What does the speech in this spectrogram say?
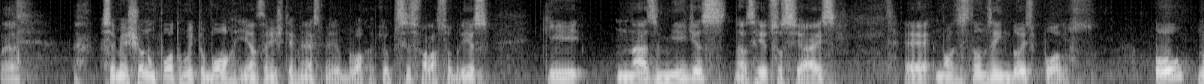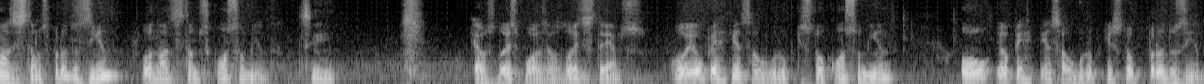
né? Você mexeu num ponto muito bom e antes da gente terminar esse primeiro bloco aqui, eu preciso falar sobre isso, que nas mídias, nas redes sociais, é, nós estamos em dois polos. Ou nós estamos produzindo ou nós estamos consumindo. Sim. É os dois polos, é os dois extremos. Ou eu pertenço ao grupo que estou consumindo, ou eu pertenço ao grupo que estou produzindo.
